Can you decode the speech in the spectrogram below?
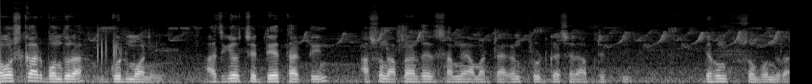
নমস্কার বন্ধুরা গুড মর্নিং আজকে হচ্ছে ডে থার্টিন আসুন আপনাদের সামনে আমার ড্রাগন ফ্রুট গাছের আপডেট দিই। দেখুন বন্ধুরা,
